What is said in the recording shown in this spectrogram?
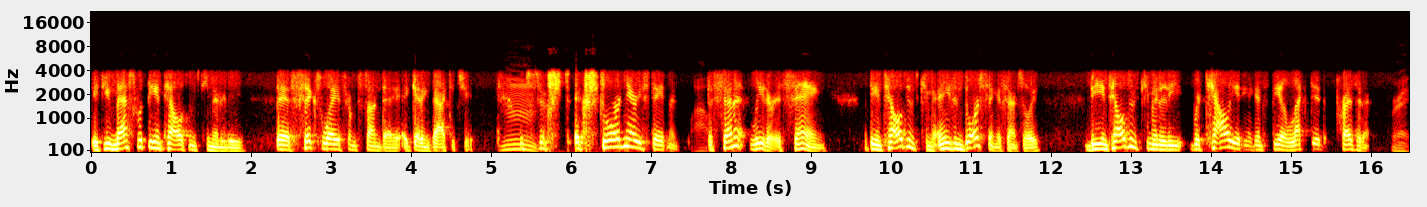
If you mess with the intelligence community, they have six ways from Sunday at getting back at you. Mm. Which is an extraordinary statement. Wow. The Senate leader is saying that the intelligence community, and he's endorsing essentially the intelligence community retaliating against the elected president. Right.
